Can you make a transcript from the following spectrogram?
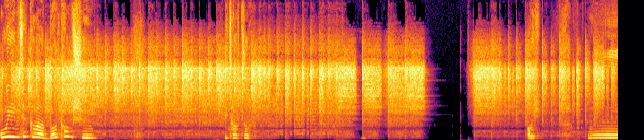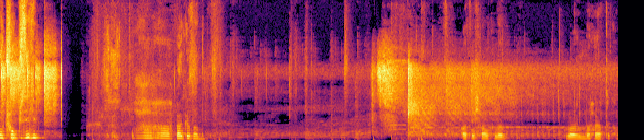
Oy bir kadar ben kalmışım. Bit artık. Ay. Oo, çok güzelim. Aa, ben kazandım. Ateş halkalarında hayatta kal.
